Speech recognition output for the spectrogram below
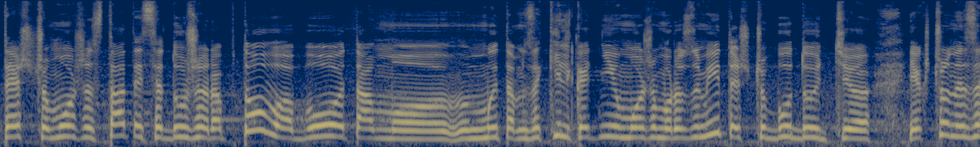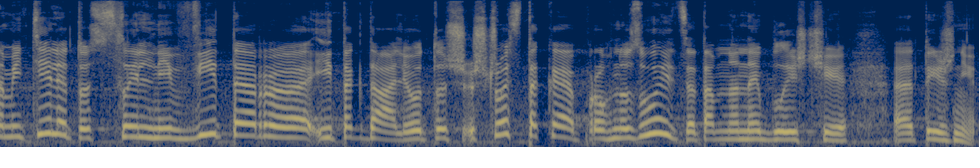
Те, що може статися дуже раптово, або там ми там за кілька днів можемо розуміти, що будуть, е, якщо не замітілі, то сильний вітер е, і так далі. От щось таке прогнозується там на найближчі е, тижні.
